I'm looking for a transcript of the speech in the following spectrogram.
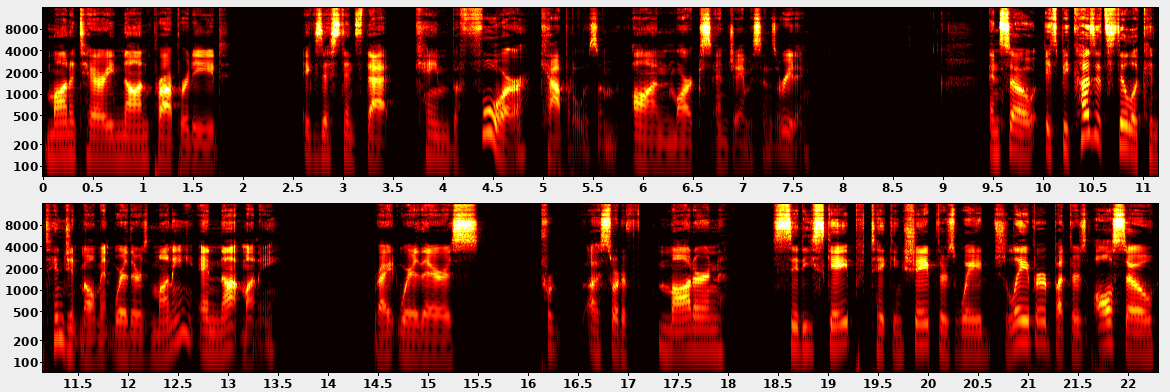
monetary, non propertied existence that came before capitalism on Marx and Jameson's reading. And so it's because it's still a contingent moment where there's money and not money, right? Where there's a sort of modern cityscape taking shape, there's wage labor, but there's also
